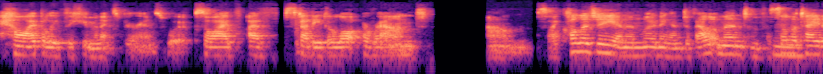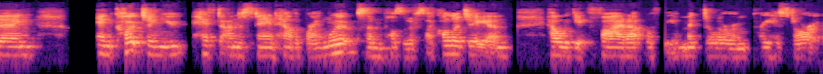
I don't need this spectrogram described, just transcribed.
how I believe the human experience works. So I've I've studied a lot around um, psychology and in learning and development and facilitating. And coaching, you have to understand how the brain works and positive psychology and how we get fired up with the amygdala and prehistoric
